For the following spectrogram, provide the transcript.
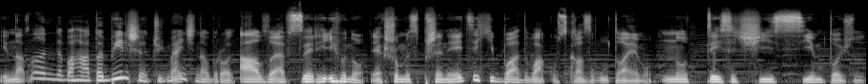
І в нас ну набагато більше, чуть менше наоборот. Але все рівно, якщо ми з пшениці хіба два куска злутаємо, ну тисяч шість-сім точно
